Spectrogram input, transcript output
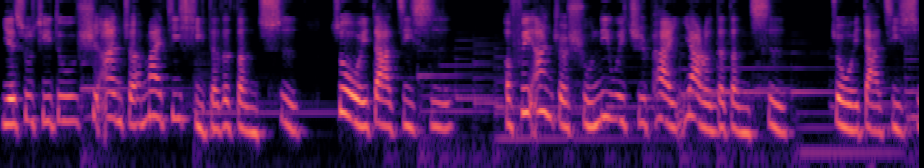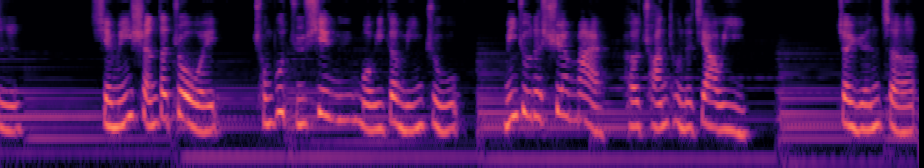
耶稣基督是按着麦基洗德的等次作为大祭司，而非按着属利未支派亚伦的等次作为大祭司。显明神的作为从不局限于某一个民族、民族的血脉和传统的教义。这原则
